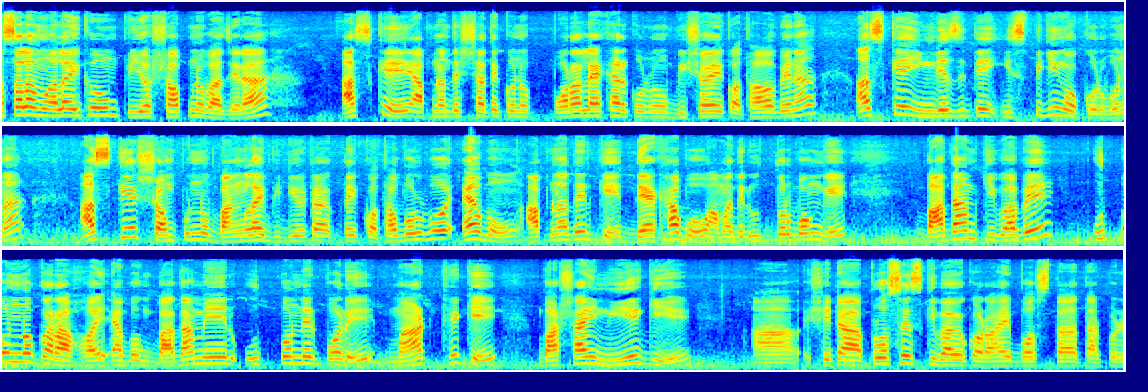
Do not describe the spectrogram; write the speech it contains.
আসসালামু আলাইকুম, প্রিয় স্বপ্নবাজেরা। আজকে আপনাদের সাথে কোনো পড়ালেখার কোনো বিষয়ে কথা হবে না। আজকে ইংরেজিতে স্পিকিংও করব না। আজকে সম্পূর্ণ বাংলায় ভিডিওটাতে কথা বলব এবং আপনাদেরকে দেখাবো আমাদের উত্তরবঙ্গে বাদাম কীভাবে উৎপন্ন করা হয় এবং বাদামের উৎপন্নের পরে মাঠ থেকে বাসায় নিয়ে গিয়ে সেটা প্রসেস কীভাবে করা হয়, বস্তা, তারপরে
